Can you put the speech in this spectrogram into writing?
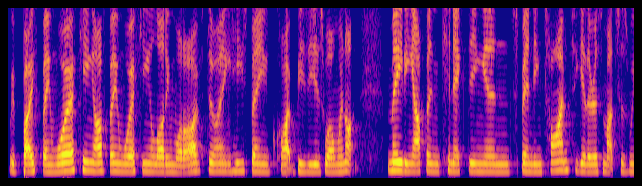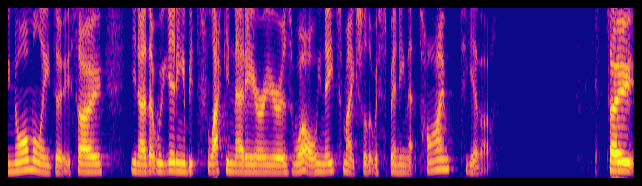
we've both been working. I've been working a lot in what I've doing. He's been quite busy as well. We're not meeting up and connecting and spending time together as much as we normally do. So, you know, that we're getting a bit slack in that area as well. We need to make sure that we're spending that time together. So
